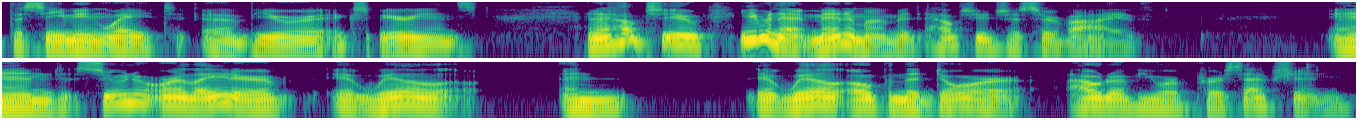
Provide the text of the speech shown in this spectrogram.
the seeming weight of your experience. And it helps you, even at minimum, it helps you to survive. And sooner or later, it will and it will open the door out of your perception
